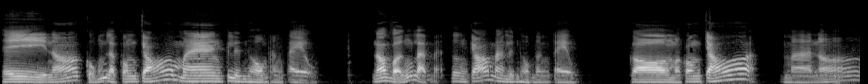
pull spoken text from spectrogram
thì nó cũng là con chó mang cái linh hồn thằng tèo. Nó vẫn là con chó mang linh hồn thằng tèo. Còn mà con chó mà nó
